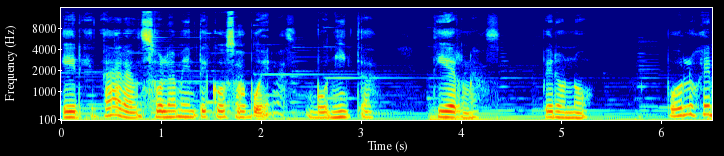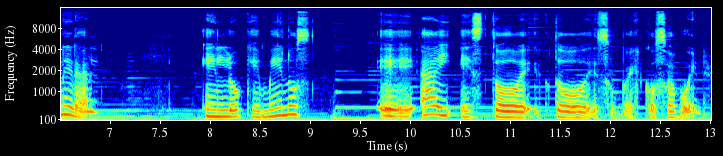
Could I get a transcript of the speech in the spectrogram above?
heredaran solamente cosas buenas, bonitas, tiernas, pero no. Por lo general, en lo que menos eh, hay es todo, todo eso, pues cosas buenas.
